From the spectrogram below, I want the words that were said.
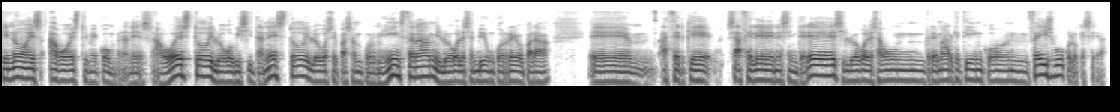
que no es hago esto y me compran, es hago esto y luego visitan esto y luego se pasan por mi Instagram y luego les envío un correo para eh, hacer que se aceleren ese interés y luego les hago un remarketing con Facebook o lo que sea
